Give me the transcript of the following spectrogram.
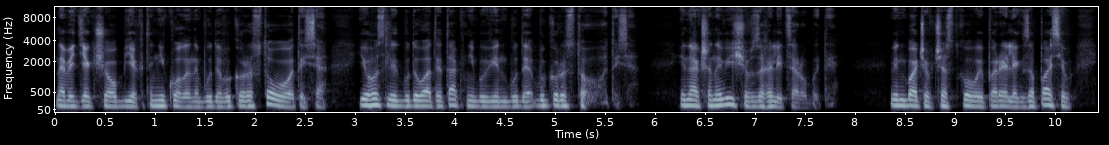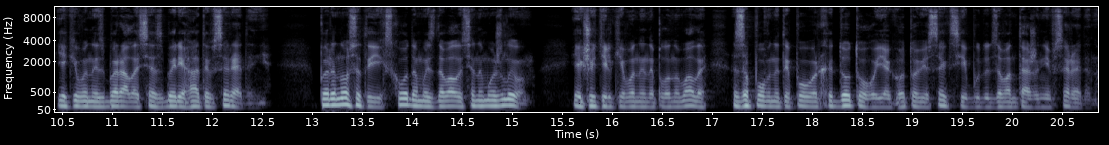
Навіть якщо об'єкт ніколи не буде використовуватися, його слід будувати так, ніби він буде використовуватися. Інакше навіщо взагалі це робити? Він бачив частковий перелік запасів, які вони збиралися зберігати всередині. Переносити їх сходами здавалося неможливим, якщо тільки вони не планували заповнити поверхи до того, як готові секції будуть завантажені всередину.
